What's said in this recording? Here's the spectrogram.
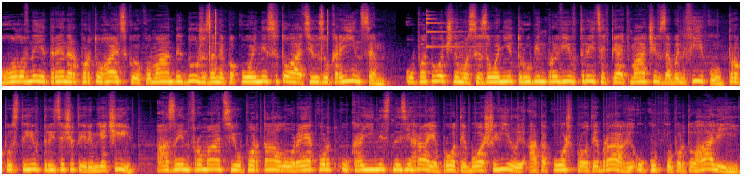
Головний тренер португальської команди дуже занепокоєний ситуацією з українцем. У поточному сезоні Трубін провів 35 матчів за Бенфіку, пропустив 34 м'ячі. А за інформацією порталу Рекорд, українець не зіграє проти Боашвіли, а також проти Браги у Кубку Португалії.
